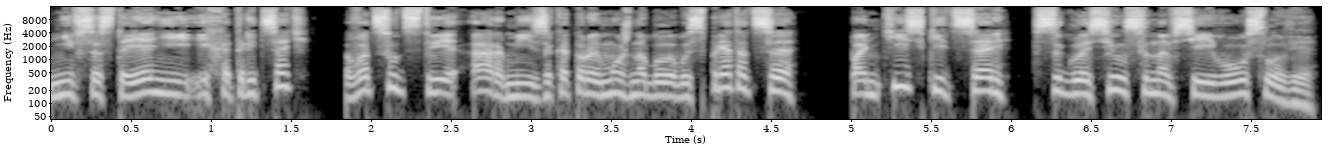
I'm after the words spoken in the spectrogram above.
Не в состоянии их отрицать, в отсутствие армии, за которой можно было бы спрятаться, понтийский царь согласился на все его условия.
